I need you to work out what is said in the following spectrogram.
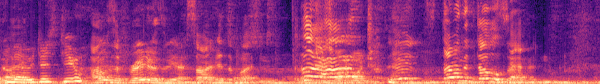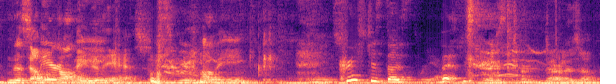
No, just you. I was afraid it was me. I saw her hit the button. Ah, Stop with the double zapping. I'm gonna Double smear all the pain in the ink. ass. Smear all the ink. Chris just does this. Turn this up.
